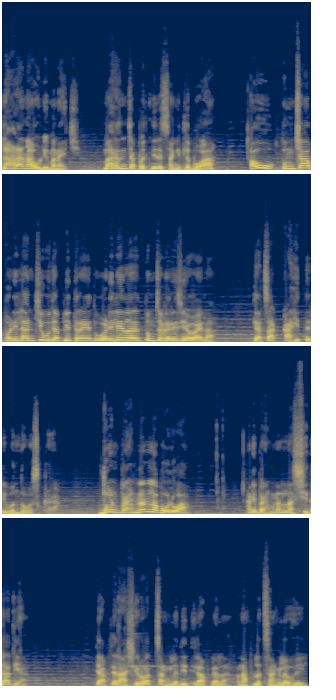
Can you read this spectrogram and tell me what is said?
लाडा नावली म्हणायची. महाराजांच्या पत्नीने सांगितलं बुवा अहो तुमच्या वडिलांची उद्या पित्र आहेत वडील येणार आहेत तुमच्या घरी जेवायला. त्याचा काहीतरी बंदोबस्त करा. दोन ब्राह्मणांना बोलवा आणि ब्राह्मणांना शिदा द्या. ते आपल्याला आशीर्वाद चांगलं देतील आपल्याला आणि आपलं चांगलं होईल.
